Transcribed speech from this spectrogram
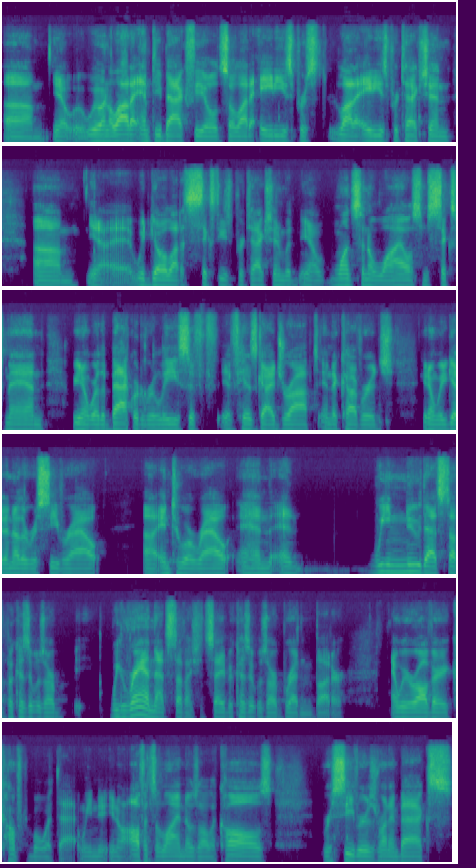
um, you know, we went a lot of empty backfield, so a lot of 80s, a lot of 80s protection. Um, you know, we'd go a lot of 60s protection with you know once in a while some six man, you know, where the back would release if if his guy dropped into coverage. You know, we'd get another receiver out uh, into a route, and and we knew that stuff because it was our we ran that stuff, I should say, because it was our bread and butter, and we were all very comfortable with that. We knew, you know, offensive line knows all the calls, receivers, running backs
